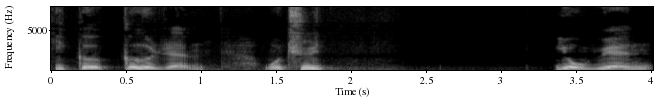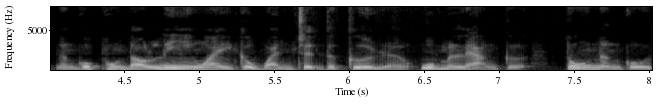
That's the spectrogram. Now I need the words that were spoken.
一个个人，我去。有缘能够碰到另外一个完整的个人，我们两个都能够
